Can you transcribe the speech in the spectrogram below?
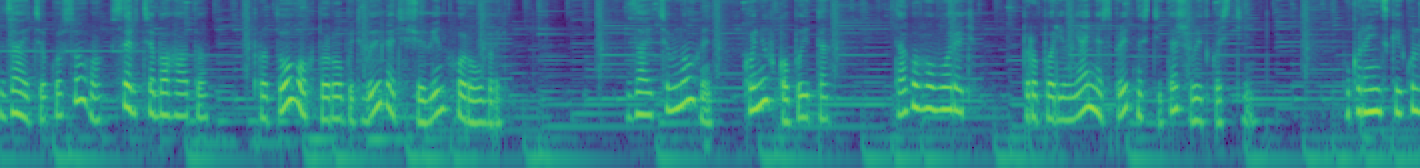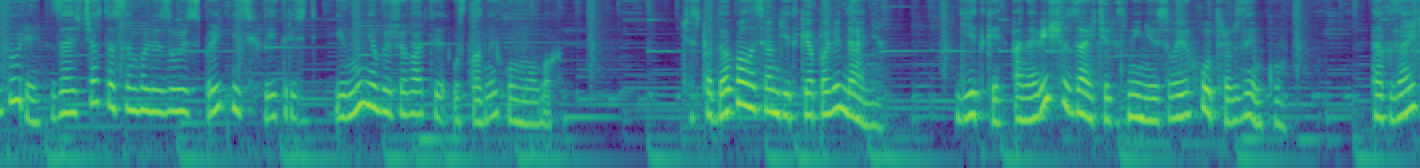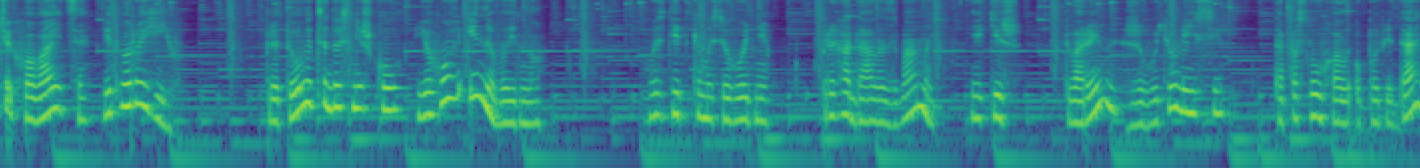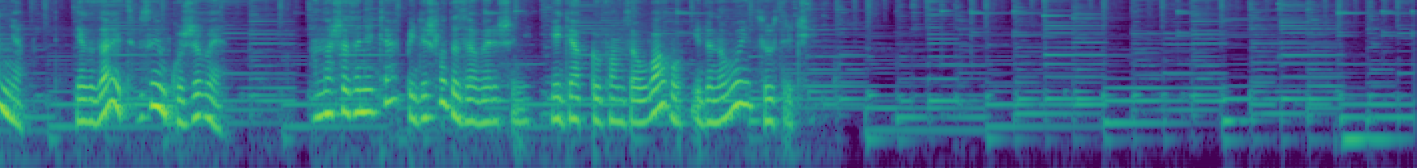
Зайцю косого серця багато. Про того, хто робить вигляд, що він хоробрий. Зайцю в ноги, коню в копита. Так говорять про порівняння спритності та швидкості. В українській культурі заєць часто символізує спритність, хитрість і вміння виживати у складних умовах. Чи сподобалось вам, дітки, оповідання? Дітки, а навіщо зайчик змінює своє хутро взимку? Так зайчик ховається від ворогів. Притулиться до сніжку, його і не видно. Ось дітки ми сьогодні пригадали з вами, які ж тварини живуть у лісі, та послухали оповідання, як заєць взимку живе. А наше заняття підійшло до завершення. Я дякую вам за увагу і до нової зустрічі!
